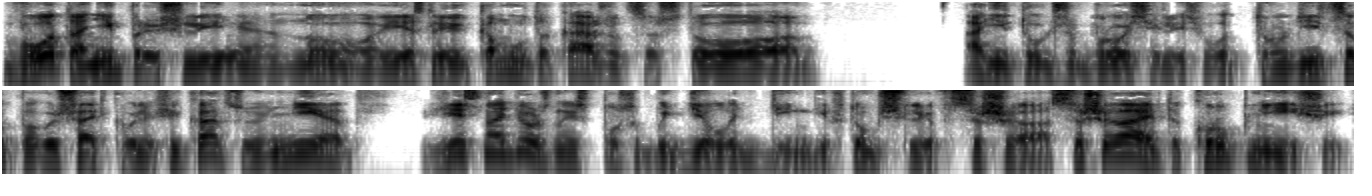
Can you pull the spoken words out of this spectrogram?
Вот они пришли. Ну, если кому-то кажется, что они тут же бросились вот трудиться, повышать квалификацию, нет. Есть надежные способы делать деньги, в том числе в США. США – это крупнейший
